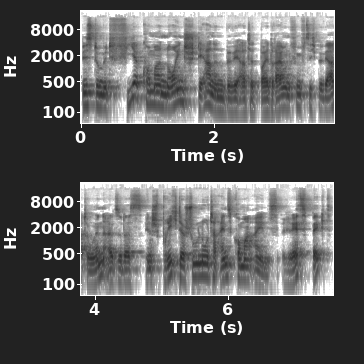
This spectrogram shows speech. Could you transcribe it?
bist du mit 4,9 Sternen bewertet bei 53 Bewertungen. Also das entspricht der Schulnote 1,1. Respekt,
